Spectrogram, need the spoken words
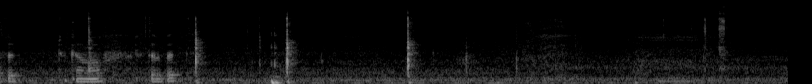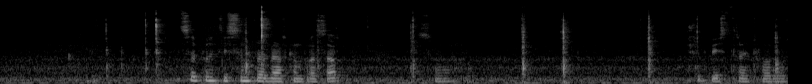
To come off a little bit. It's a pretty simple air compressor, so should be straightforward.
